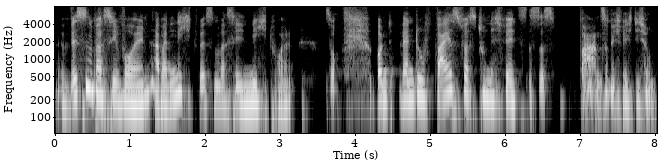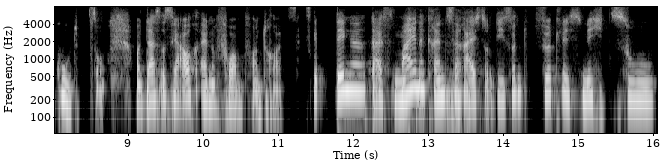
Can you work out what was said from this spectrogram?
wissen, was sie wollen, aber nicht wissen, was sie nicht wollen. So. Und wenn du weißt, was du nicht willst, ist es wahnsinnig wichtig und gut. So. Und das ist ja auch eine Form von Trotz. Es gibt Dinge, da ist meine Grenze erreicht und die sind wirklich nicht zu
